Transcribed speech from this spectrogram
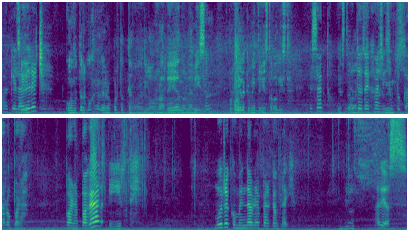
Aquí a la Sí. derecha. Cuando te recogen en el aeropuerto te lo radean o le avisan porque ya la camioneta ya estaba lista. Exacto. Ya estaba Ya te dejan listo tu subirnos. carro para, para pagar e irte. Muy recomendable el Park and Fly. Dios. Adiós.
